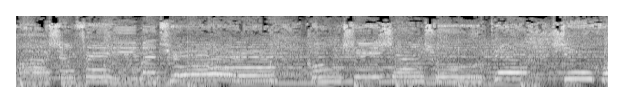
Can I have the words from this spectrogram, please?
花香飞满天。空气像触电，心花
